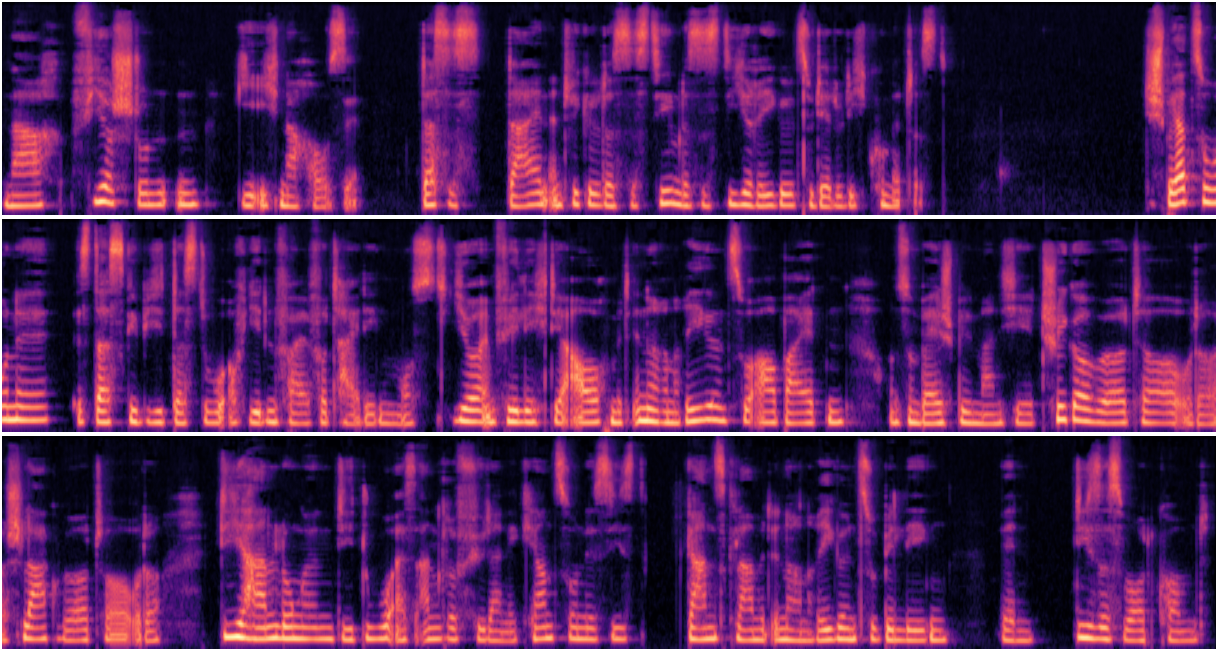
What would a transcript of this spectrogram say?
Nach vier Stunden gehe ich nach Hause. Das ist dein entwickeltes System, das ist die Regel, zu der du dich committest. Die Sperrzone ist das Gebiet, das du auf jeden Fall verteidigen musst. Hier empfehle ich dir auch, mit inneren Regeln zu arbeiten und zum Beispiel manche Triggerwörter oder Schlagwörter oder die Handlungen, die du als Angriff für deine Kernzone siehst, ganz klar mit inneren Regeln zu belegen. Wenn dieses Wort kommt,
